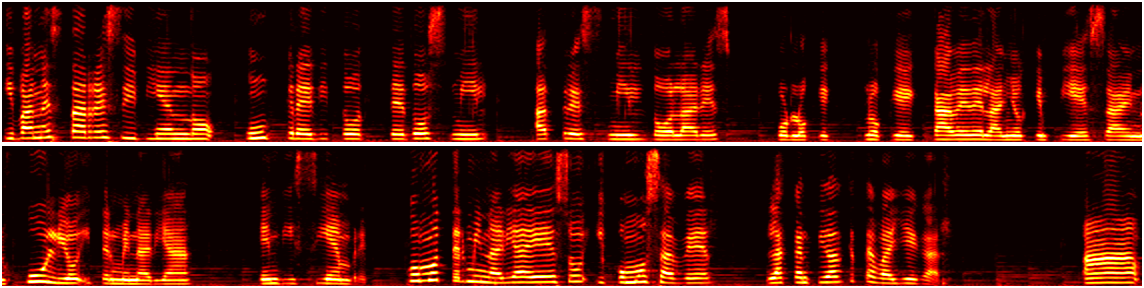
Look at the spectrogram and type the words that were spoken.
y van a estar recibiendo un crédito de 2 mil a 3 mil dólares por lo que, lo que cabe del año que empieza en julio y terminaría en diciembre. ¿Cómo terminaría eso y cómo saber la cantidad que te va a llegar? Ah,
